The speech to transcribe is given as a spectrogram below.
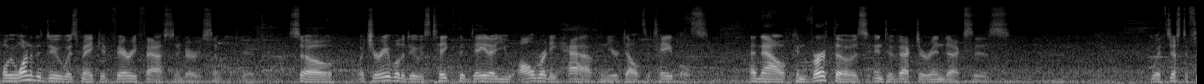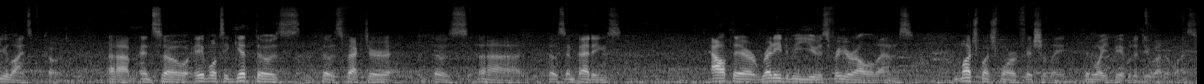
what we wanted to do was make it very fast and very simple. So what you're able to do is take the data you already have in your Delta tables, and now convert those into vector indexes with just a few lines of code. Um, and so able to get those, those vector those, uh, those embeddings out there ready to be used for your LLMs much, much more efficiently than what you'd be able to do otherwise.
